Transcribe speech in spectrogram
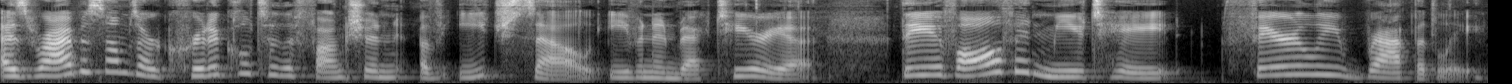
As ribosomes are critical to the function of each cell, even in bacteria, they evolve and mutate fairly rapidly.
